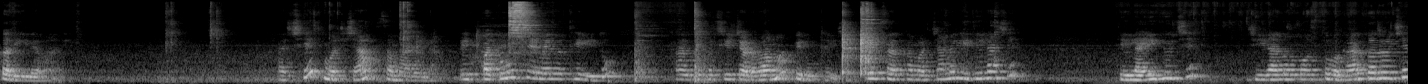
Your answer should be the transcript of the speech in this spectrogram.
કરી લેવાની. આ છે મરચાં સમારેલા. એક પતલું છે, મેં નથી લીધું. કારણ કે પછી ચડવામાં પેલું થઈ જાય. એક સરખા મરચાં મેં લીધેલા છે. તેલ આવી ગયું છે. જીરાનો મસ્ત વઘાર કર્યો છે.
